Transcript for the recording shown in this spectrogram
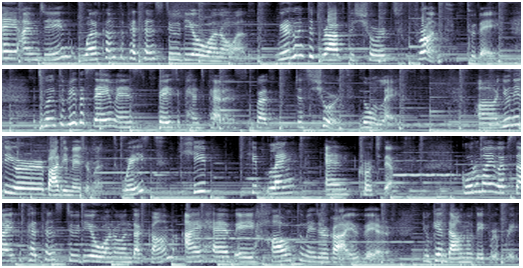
Hi, I'm Jean. Welcome to Pattern Studio 101. We are going to drop the short front today. It's going to be the same as basic pants patterns, but just short, no legs. Uh, you need your body measurement, waist, hip, hip length, and crotch depth. Go to my website patternstudio101.com. I have a how to measure guide there. You can download it for free.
